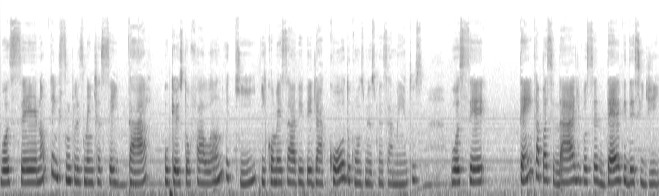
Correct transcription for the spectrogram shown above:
Você não tem que simplesmente aceitar o que eu estou falando aqui e começar a viver de acordo com os meus pensamentos. Você tem capacidade, você deve decidir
